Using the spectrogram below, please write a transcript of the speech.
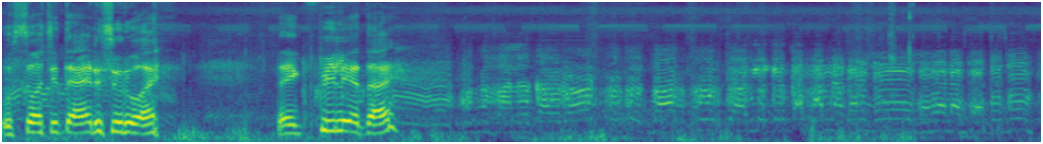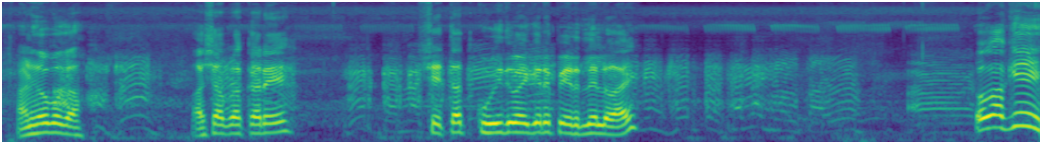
उत्सवाची तयारी सुरू आहे. तर एक फील येत आहे. आणि हो बघा, अशा प्रकारे शेतात कुळीद वगैरे पेरलेलो आहे. हो काकी.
